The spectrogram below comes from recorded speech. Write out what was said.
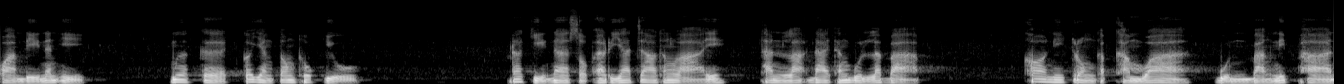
ความดีนั่นอีก เมื่อเกิดก็ยังต้องทุกข์อยู่ พระกีนาศพอริยเจ้าทั้งหลาย ท่านละได้ทั้งบุญและบาป ข้อนี้ตรงกับคำว่า บุญบางนิพพาน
